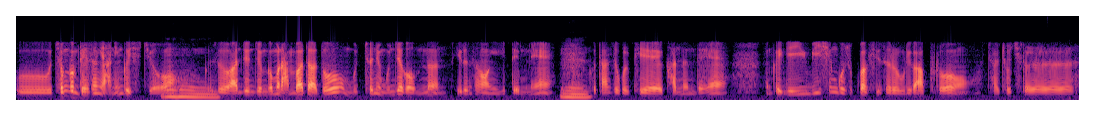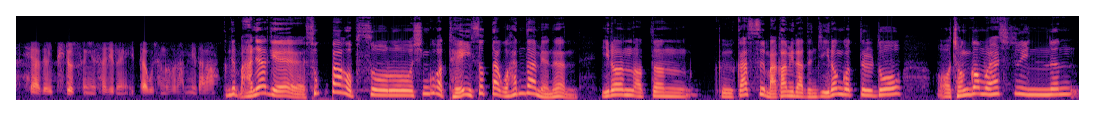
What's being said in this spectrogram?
그 점검 대상이 아닌 것이죠. 음. 그래서 안전 점검을 안 받아도 무- 전혀 문제가 없는 이런 상황이기 때문에 예. 그 단속을 피해 갔는데 그러니까 이제 이 미신고 숙박 시설을 우리가 앞으로 잘 조치를 해야 될 필요성이 사실은 있다고 생각을 합니다. 근데 만약에 숙박업소로 신고가 돼 있었다고 한다면은 이런 어떤 그 가스 마감이라든지 이런 것들도 어, 점검을 할 수 있는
